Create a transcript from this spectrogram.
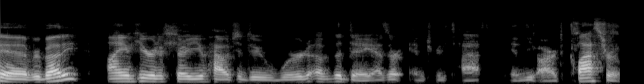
everybody, I am here to show you how to do word of the day as our entry task in the art classroom.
